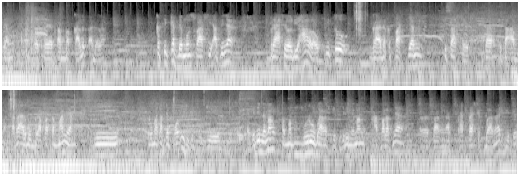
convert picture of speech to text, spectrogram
Yang saya tambah kalut adalah ketika demonstrasi, artinya berhasil dihalau itu nggak ada kepastian kita safe kita kita aman. Karena ada beberapa teman yang di rumah sakit Polri juga gitu. Ya, jadi memang memburu banget gitu. Jadi memang aparatnya eh, sangat represif banget gitu.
